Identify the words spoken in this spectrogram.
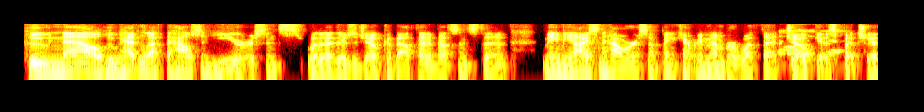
who now who hadn't left the house in years since whether there's a joke about that about since the Mamie Eisenhower or something I can't remember what that Oh, joke is but she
